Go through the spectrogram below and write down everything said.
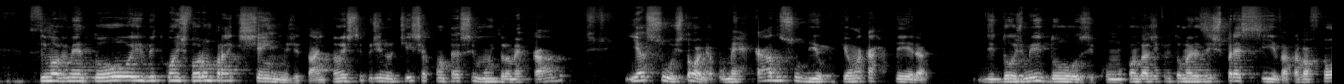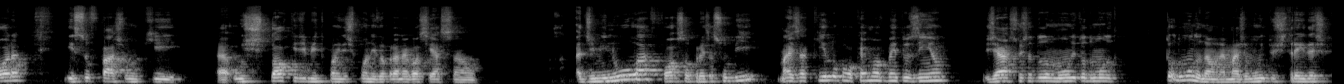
se movimentou e os Bitcoins foram para exchange, tá? Então esse tipo de notícia acontece muito no mercado e assusta. Olha, o mercado subiu porque uma carteira de 2012 com uma quantidade de criptomoedas expressiva estava fora. Isso faz com que uh, o estoque de Bitcoin disponível para negociação diminua, força o preço a subir, mas aquilo, qualquer movimentozinho, já assusta todo mundo e todo mundo, todo mundo não, né? Mas muitos traders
